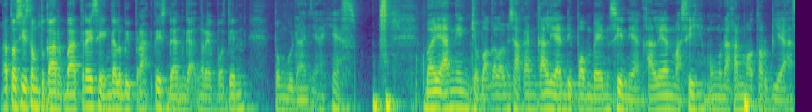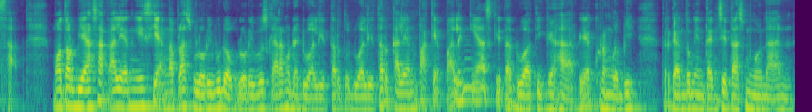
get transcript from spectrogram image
atau sistem tukar baterai sehingga lebih praktis dan nggak ngerepotin penggunanya. Yes. Bayangin coba kalau misalkan kalian di pom bensin ya, kalian masih menggunakan motor biasa. Motor biasa kalian ngisi anggaplah 10 ribu, 20 ribu, sekarang udah 2 liter tuh. 2 liter kalian pakai paling ya sekitar 2-3 hari ya, kurang lebih tergantung intensitas penggunaan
